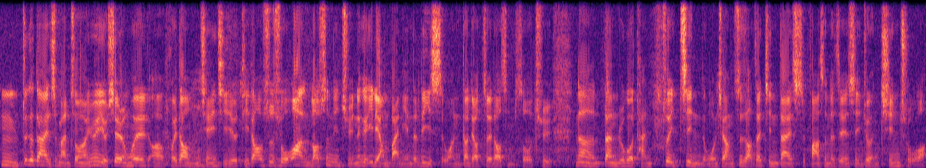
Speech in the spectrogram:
嗯，这个当然也是蛮重要，因为有些人会呃回到我们前一集就提到是说哇，老师你举那个一两百年的历史哇，你到底要追到什么时候去？那但如果谈最近，我讲至少在近代史发生的这件事情就很清楚哦。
